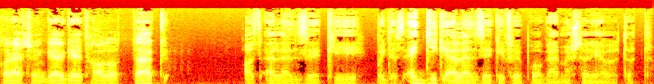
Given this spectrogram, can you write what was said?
Karácsony Gergelyt hallották az ellenzéki, vagy az egyik ellenzéki főpolgármester jelöltet.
